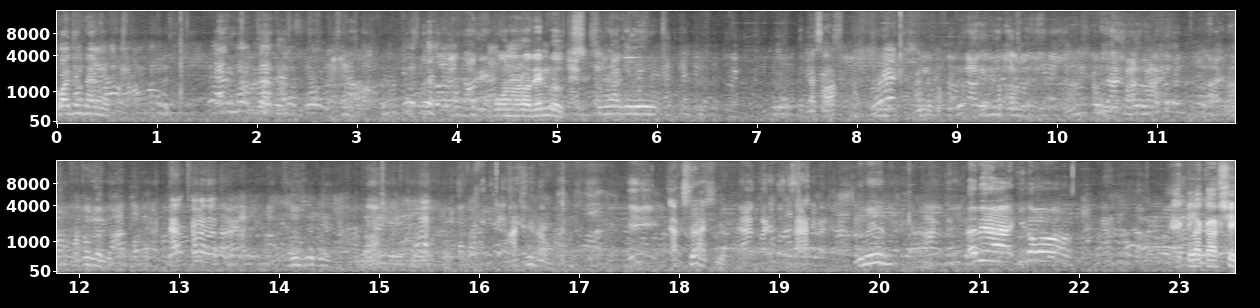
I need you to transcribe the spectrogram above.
কয়দিন টাইম পনেরো দিন বলছে? আশি দাম একশো এক লাখ আশি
